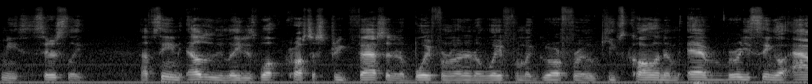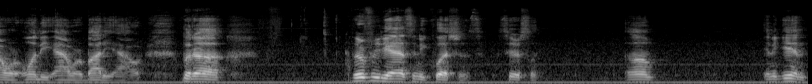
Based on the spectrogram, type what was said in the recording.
I mean, seriously. I've seen elderly ladies walk across the street faster than a boyfriend running away from a girlfriend who keeps calling them every single hour, on the hour, by the hour. But, uh, feel free to ask any questions. Seriously. Um, and again,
